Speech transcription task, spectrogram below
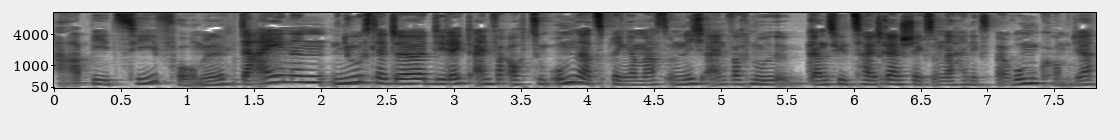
ABC-Formel deinen Newsletter direkt einfach auch zum Umsatzbringer machst und nicht einfach nur ganz viel Zeit reinsteckst und nachher nichts bei rumkommt. Ja?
